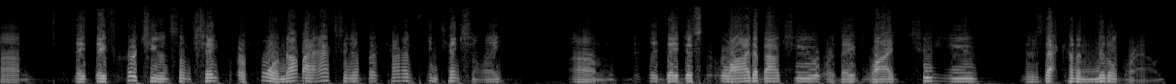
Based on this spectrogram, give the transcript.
Um, they, have hurt you in some shape or form, not by accident, but kind of intentionally. Um, they, they just lied about you or they've lied to you. There's that kind of middle ground.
